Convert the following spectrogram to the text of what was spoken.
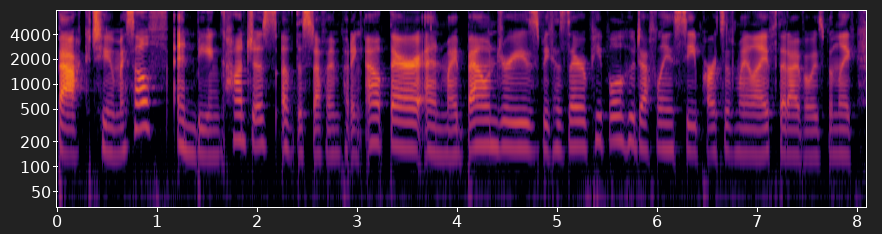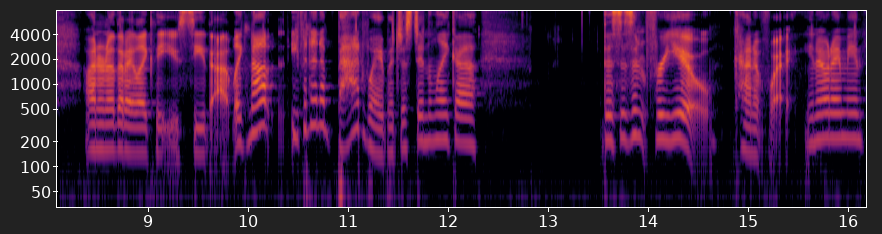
back to myself and being conscious of the stuff I'm putting out there and my boundaries because there are people who definitely see parts of my life that I've always been like, I don't know that I like that you see that. Like, not even in a bad way, but just in like a, this isn't for you kind of way. You know what I mean?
